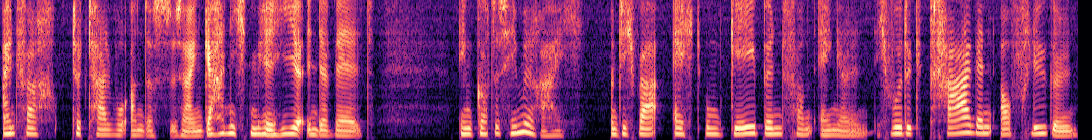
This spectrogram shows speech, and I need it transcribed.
einfach total woanders zu sein, gar nicht mehr hier in der Welt, in Gottes Himmelreich. Und ich war echt umgeben von Engeln. Ich wurde getragen auf Flügeln.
